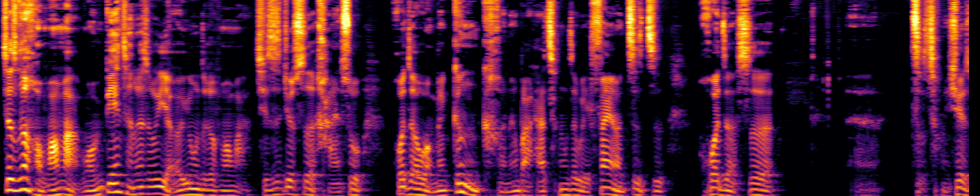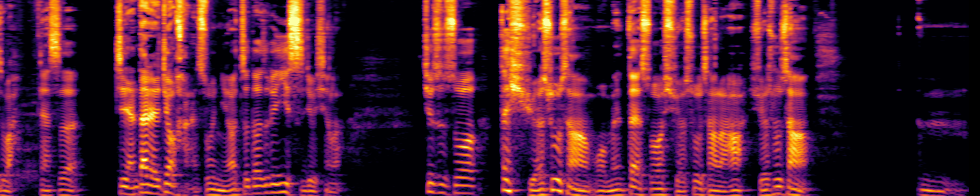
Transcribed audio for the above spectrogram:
这是个好方法。我们编程的时候也要用这个方法，其实就是函数，或者我们更可能把它称之为泛要自治，或者是呃子程序是吧？但是既然大家叫函数，你要知道这个意思就行了。就是说，在学术上，我们再说学术上了哈，学术上。嗯，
